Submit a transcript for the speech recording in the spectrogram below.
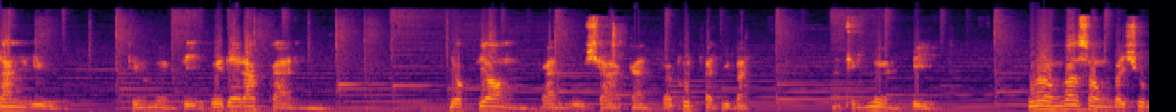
ตั้งอยู่ถึงหมื่นปีเพื่อได้รับการยกย่องการบูชาการประพฤติปฏิบัติถึงหมื่นปีพระองค์ก็ทรงประชุม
